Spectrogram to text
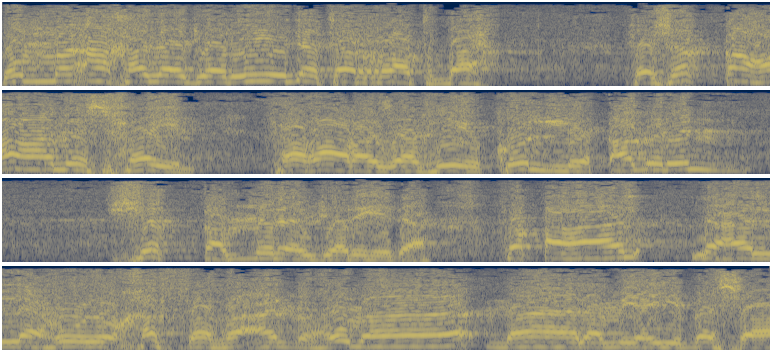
ثم أخذ جريدة رطبة فشقها نصفين فغرز في كل قبر شقا من الجريدة فقال لعله يخفف عنهما ما لم ييبسا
